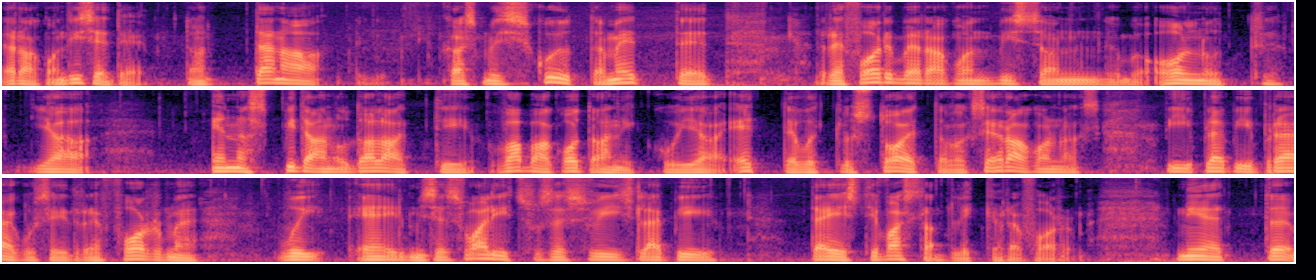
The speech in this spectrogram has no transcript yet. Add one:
erakond ise teeb. no täna, kas me siis kujutame ette, et Reformierakond, mis on olnud ja ennast pidanud alati vabakodaniku ja ettevõtlust toetavaks erakonnaks, viib läbi praeguseid reforme või eelmises valitsuses viis läbi täiesti vastandlikke reforme. nii et äh,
